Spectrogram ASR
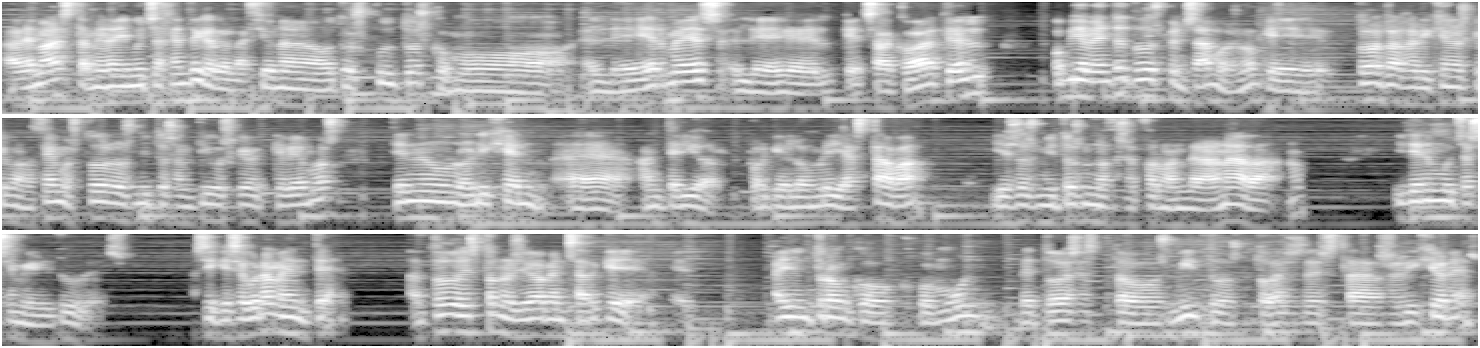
Además, también hay mucha gente que relaciona otros cultos como el de Hermes, el de Quetzalcoatl. Obviamente todos pensamos ¿no? que todas las religiones que conocemos, todos los mitos antiguos que, que vemos, tienen un origen eh, anterior, porque el hombre ya estaba y esos mitos no se forman de la nada, ¿no? Y tienen muchas similitudes. Así que seguramente a todo esto nos lleva a pensar que hay un tronco común de todos estos mitos, todas estas religiones,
